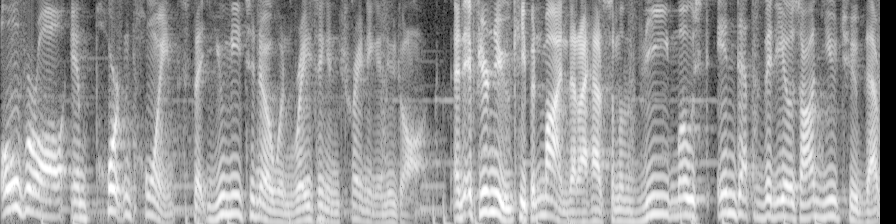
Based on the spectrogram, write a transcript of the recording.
overall important points that you need to know when raising and training a new dog. And if you're new, keep in mind that I have some of the most in-depth videos on YouTube that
